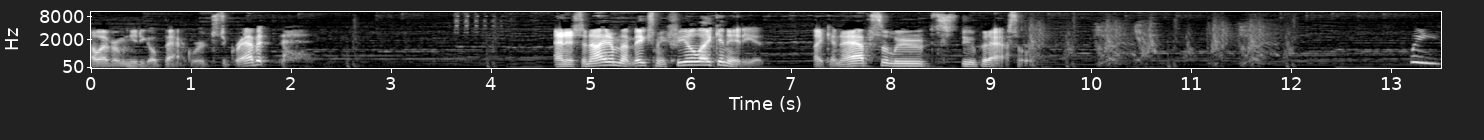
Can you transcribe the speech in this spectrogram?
However, we need to go backwards to grab it. And it's an item that makes me feel like an idiot. Like an absolute stupid asshole. Whee!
